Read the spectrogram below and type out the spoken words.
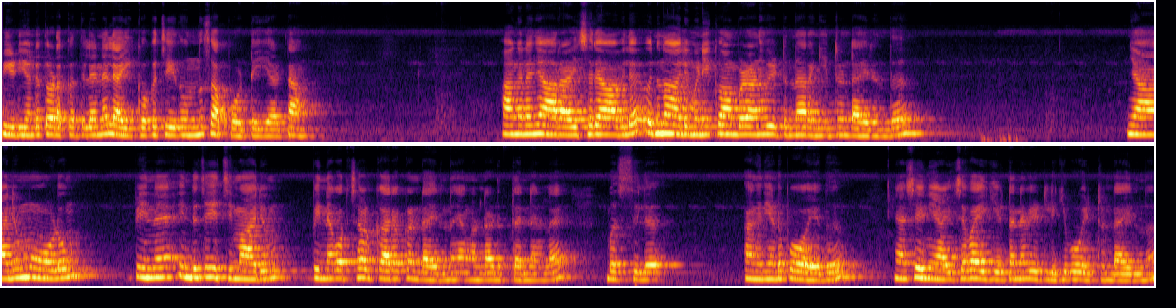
വീഡിയോന്റെ തുടക്കത്തിൽ തന്നെ ലൈക്കൊക്കെ ചെയ്ത് ഒന്ന് സപ്പോർട്ട് ചെയ്യുക കേട്ടോ. അങ്ങനെ ഞായറാഴ്ച രാവിലെ ഒരു നാല് മണിയൊക്കെ ആകുമ്പോഴാണ് വീട്ടിൽ നിന്ന് ഇറങ്ങിയിട്ടുണ്ടായിരുന്നത്. ഞാനും മോളും പിന്നെ എന്റെ ചേച്ചിമാരും പിന്നെ കുറച്ച് ആൾക്കാരൊക്കെ ഉണ്ടായിരുന്നു ഞങ്ങളുടെ അടുത്ത് തന്നെയുള്ള ബസ്സിൽ അങ്ങനെയാണ് പോയത്. ഞാൻ ശനിയാഴ്ച വൈകിട്ട് തന്നെ വീട്ടിലേക്ക് പോയിട്ടുണ്ടായിരുന്നു.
